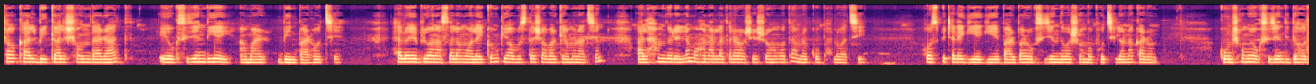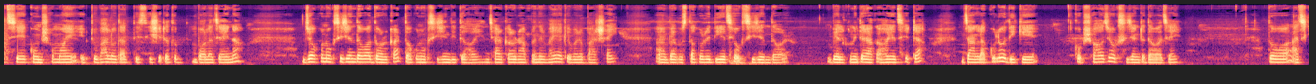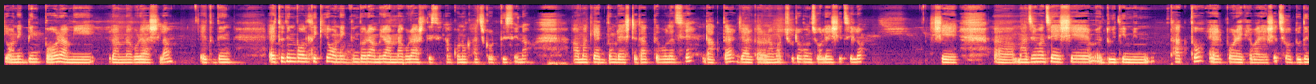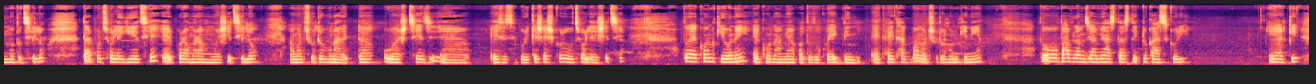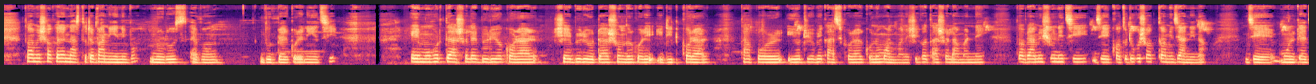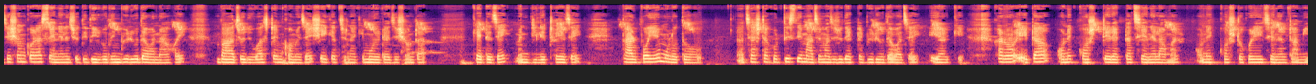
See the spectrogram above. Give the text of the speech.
সকাল, বিকাল, সন্ধ্যা, রাত এই অক্সিজেন দিয়েই আমার দিন পার হচ্ছে। হ্যালো এভরিওয়ান, আসসালামু আলাইকুম। কী অবস্থা? সবার কেমন আছেন? আলহামদুলিল্লাহ, মহান আল্লাহ তালার অশেষ সহমতে আমরা খুব ভালো আছি। হসপিটালে গিয়ে গিয়ে বারবার অক্সিজেন দেওয়া সম্ভব হচ্ছিল না, কারণ কোন সময় অক্সিজেন দিতে হচ্ছে, কোন সময় একটু ভালো থাকতেছি সেটা তো বলা যায় না। যখন অক্সিজেন দেওয়া দরকার, তখন অক্সিজেন দিতে হয়। যার কারণে আপনাদের ভাই একেবারে বাসায় ব্যবস্থা করে দিয়েছে অক্সিজেন দেওয়ার। বেলকনিতে রাখা হয়েছে এটা। জানলাগুলো ওদিকে খুব সহজে অক্সিজেনটা দেওয়া যায়। তো আজকে অনেক দিন পর আমি রান্না করে আসলাম। এতদিন এতদিন বলতে কি অনেক দিন ধরে আমি রান্না করে আসতেছি না, কোনো কাজ করতেছি না। আমাকে একদম রেস্টে থাকতে বলেছে ডাক্তার, যার কারণে আমার ছোটো বোন চলে এসেছিল। সে মাঝে মাঝে এসে দুই তিন দিন থাকতো। এরপর একেবারে এসে চোদ্দ দিন মতো ছিল। তারপর চলে গিয়েছে। এরপর আমার আম্মু এসেছিল। আমার ছোটো বোন আরেকটা। ও আসছে যে এসএসসি পরীক্ষা শেষ করে ও চলে এসেছে। তো এখন কেউ নেই। এখন আমি আপাতত কয়েকদিন একাই থাকব আমার ছোটো বোনকে নিয়ে। তো ভাবলাম যে আমি আস্তে আস্তে একটু কাজ করি। এই আর কি। তো আমি সকালে নাস্তাটা বানিয়ে নিব। নুডলস এবং দুধ বের করে নিয়েছি। এই মুহূর্তে আসলে ভিডিও করার সেই ভিডিওটা সুন্দর করে এডিট করার, তারপর ইউটিউবে কাজ করার কোনো মন মানসিকতা আসলে আমার নেই। তবে আমি শুনেছি যে কতটুকু সত্য আমি জানি না, যে মনিটাইজেশন করা চ্যানেলে যদি দীর্ঘদিন ভিডিও দেওয়া না হয় বা যদি ওয়াচ টাইম কমে যায়, সেই ক্ষেত্রে নাকি মনিটাইজেশনটা কেটে যায় মানে ডিলিট হয়ে যায়। তার বয়ে মূলত চেষ্টা করতেছি মাঝে মাঝে যদি একটা ভিডিও দেওয়া যায়, এই আর কি। কারণ এটা অনেক কষ্টের একটা চ্যানেল আমার। অনেক কষ্ট করে এই চ্যানেলটা আমি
